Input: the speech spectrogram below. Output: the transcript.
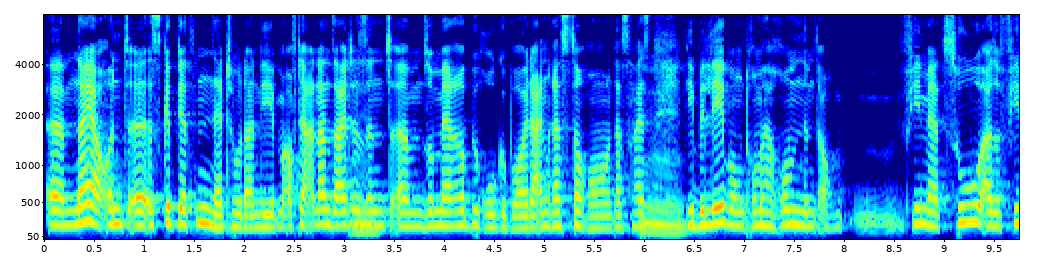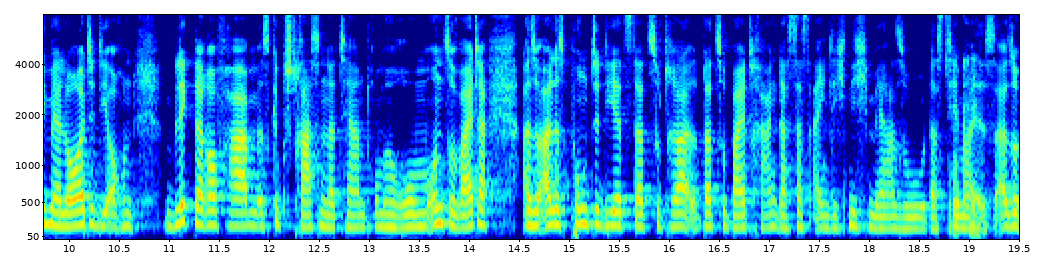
ähm, naja, und äh, es gibt jetzt ein Netto daneben. Auf der anderen Seite mhm. sind ähm, so mehrere Bürogebäude, ein Restaurant. Das heißt, mhm. die Belebung drumherum nimmt auch viel mehr zu, also viel mehr Leute, die auch einen Blick darauf haben. Es gibt Straßenlaternen drumherum und so weiter. Also alles Punkte, die jetzt dazu, dazu beitragen, dass das eigentlich nicht mehr so das Thema okay. ist. Also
